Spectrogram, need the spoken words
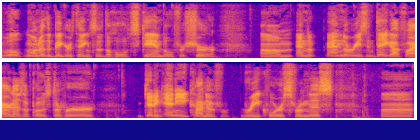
well, one of the bigger things of the whole scandal for sure. Um, and the and the reason they got fired as opposed to her getting any kind of recourse from this. Uh,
